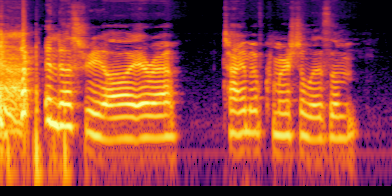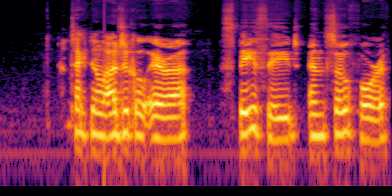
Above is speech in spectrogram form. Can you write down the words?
industrial era, time of commercialism, technological era, space age, and so forth,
